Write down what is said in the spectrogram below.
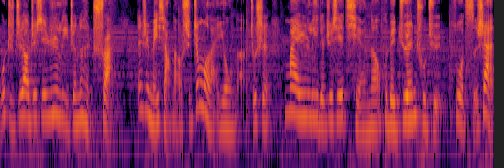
我只知道这些日历真的很帅， 但是没想到是这么来用的，就是卖日历的这些钱呢会被捐出去做慈善。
